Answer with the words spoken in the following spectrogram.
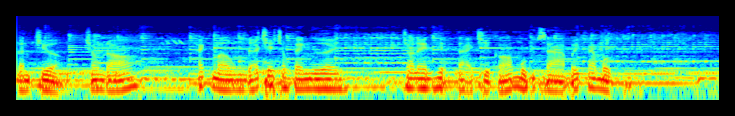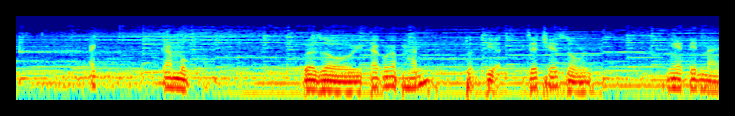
đoàn trưởng, Trong đó Hách mông đã chết trong tay ngươi, Cho nên hiện tại chỉ có mục già với ca mục. Ách ca mục, Vừa rồi ta có gặp hắn, Thuận tiện giết chết rồi. Nghe tên này,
